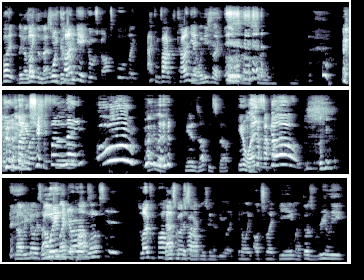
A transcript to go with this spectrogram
But Like, I love like, the message, when but, like- Kanye goes gospel, like I can vibe with Kanye. yeah. when he's like, oh, no, Sunday. I'm like, oh, the To my Chick Fil A. Oh, I feel like hands up and stuff. You know what? let's go. No, but you know his We- album, Waving Life your of Pablo. Life of Pablo That's what this hard. album's gonna be like. You know, like Ultralight Beam, like those really.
